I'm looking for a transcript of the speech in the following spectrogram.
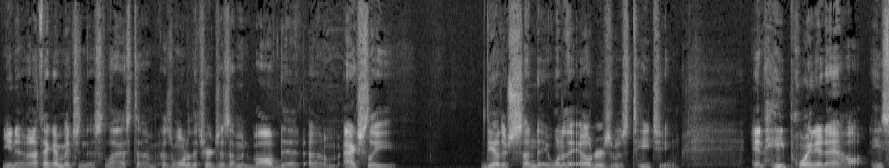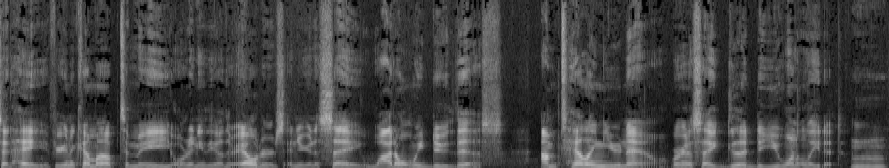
you know, and I think I mentioned this last time because one of the churches I'm involved at, um, actually, the other Sunday, one of the elders was teaching, and he pointed out, he said, "Hey, if you're going to come up to me or any of the other elders and you're going to say, why don't we do this?" I'm telling you now, we're going to say, "Good, do you want to lead it?" Mm.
